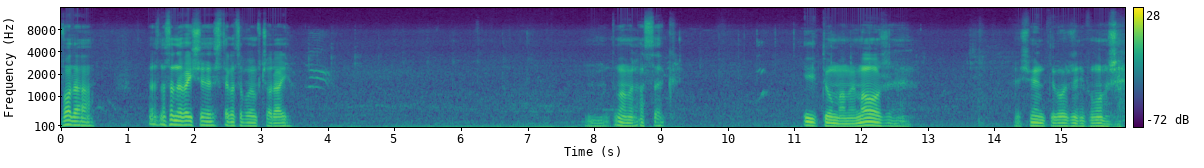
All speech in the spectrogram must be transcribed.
Woda. To jest następne wejście z tego co byłem wczoraj. Mm, tu mamy lasek i tu mamy morze. Święty Boże nie pomoże.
